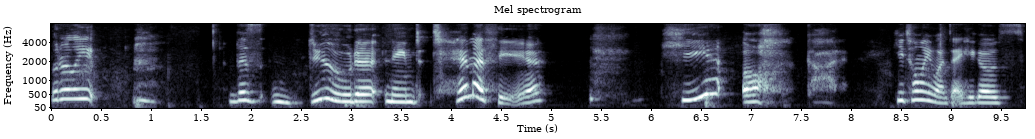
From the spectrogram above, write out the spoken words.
literally this dude named Timothy, he oh god. He told me one day, he goes,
